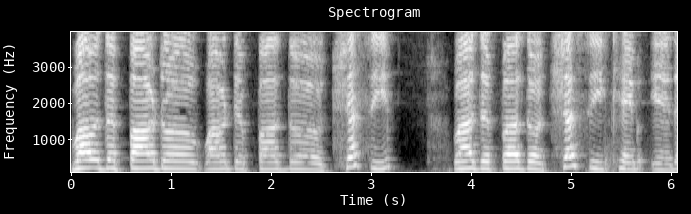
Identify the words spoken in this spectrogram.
While their father, while their father Jesse, while their father Jesse came in,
